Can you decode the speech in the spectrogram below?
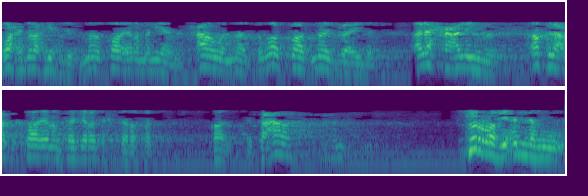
واحد راح يحجز ما الطائرة مليانة حاول ما توصلت ما فائدة ألح عليه أقلعت الطائرة انفجرت احترقت. قال تعال. سر بأنه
